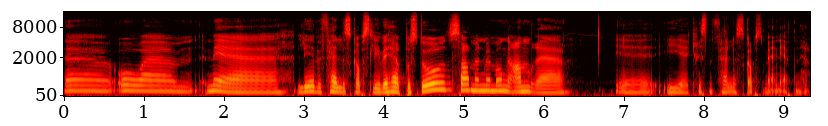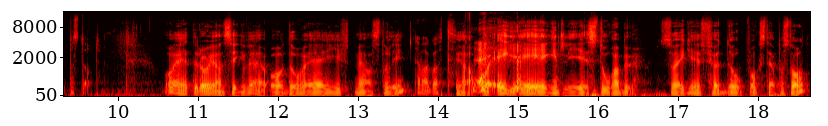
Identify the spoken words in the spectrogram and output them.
Eh, og eh, vi lever fellesskapslivet her på Stord sammen med mange andre i, i kristen fellesskapsmenigheten her på Stord. Og jeg heter da Jan Sigve, og da er jeg gift med Astrid Lien. Det var godt. Ja, og jeg er egentlig storabu. Så jeg er født og oppvokst her på Stord.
